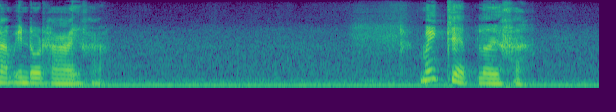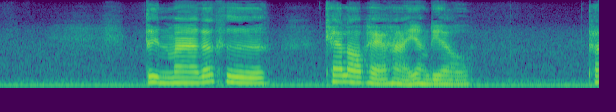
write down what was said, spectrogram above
ทำเอนโดไทยค่ะ ไม่เจ็บเลยค่ะ ตื่นมาก็คือ แค่รอแผลหายอย่างเดียว ถ้า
